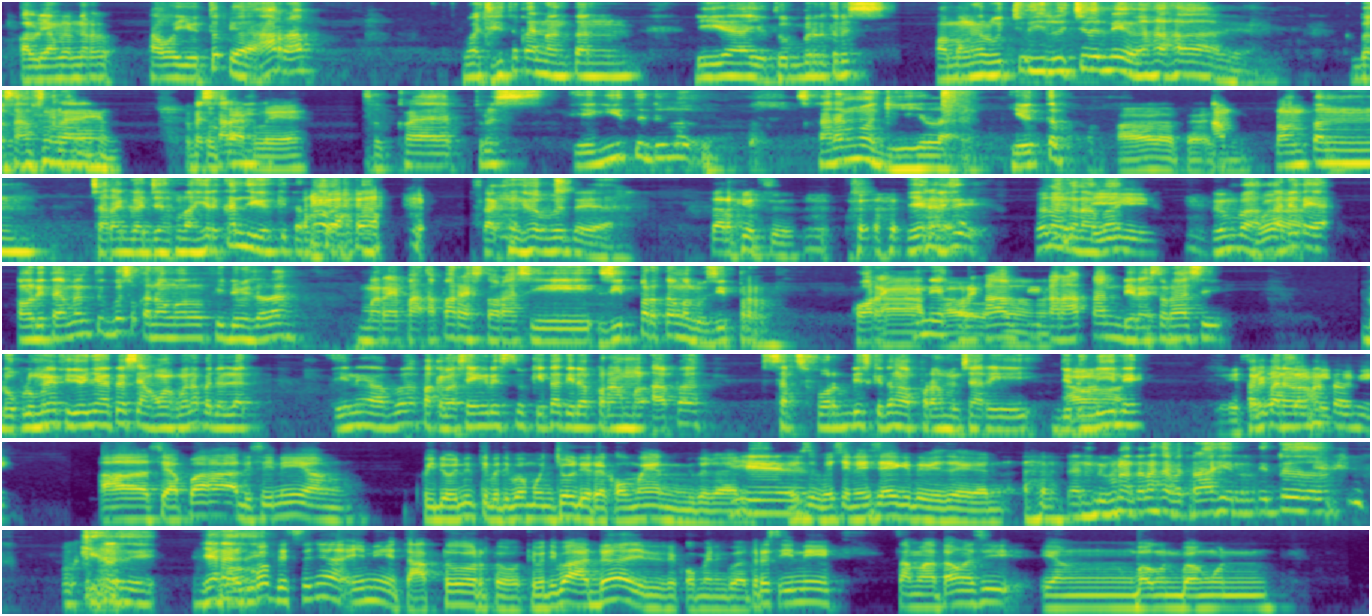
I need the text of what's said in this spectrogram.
kalau yang bener tahu YouTube ya Arab waktu itu kan nonton dia youtuber terus ngomongnya lucu ih lucu nih hahaha ya. gue subscribe sampai sekarang lu ya. subscribe terus ya gitu dulu. Sekarang mah gila. YouTube. Oh, nonton cara gajah melahirkan juga kita tahu saking gabut ya. Ntar gitu. Iya nggak sih? Lo nonton apa? Iya. Sumpah, Gua- ada kayak kalau di timeline tuh gue suka nongol video misalnya merepa apa restorasi zipper tau nggak lu? Zipper. Korek Ah, ini tahu. korek api Ah. karatan di restorasi. 20 menit videonya terus yang ke mana-mana pada lihat ini apa? Pakai bahasa Inggris tuh kita tidak pernah apa search for this kita nggak pernah mencari judul Ah. ini Tapi pada nonton. gini. Eh, siapa di sini yang video ini tiba-tiba muncul di rekomen gitu kan? Iya. Itu bahasa Indonesia gitu biasanya kan. dan dulu nontonnya sampai terakhir itu gokil sih ya Kalau gue biasanya ini catur tuh, tiba-tiba ada aja di rekomen gue. Terus ini sama tau gak sih yang bangun-bangun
